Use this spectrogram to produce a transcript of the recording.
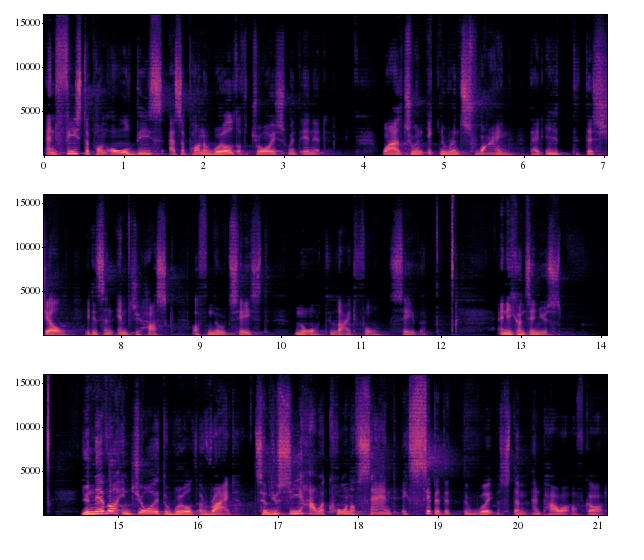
and feast upon all these as upon a world of joys within it, while to an ignorant swine that eat the shell it is an empty husk of no taste nor delightful savor. And he continues, You never enjoy the world aright till you see how a corn of sand exhibited the wisdom and power of God.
